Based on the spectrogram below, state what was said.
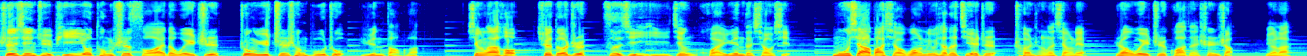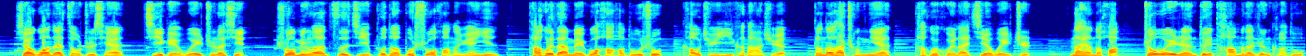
身心俱疲又痛失所爱的未知，终于支撑不住，晕倒了。 醒来后，却得知自己已经怀孕的消息。木下把小光留下的戒指串成了项链，让未知挂在身上。原来，小光在走之前寄给未知的信，说明了自己不得不说谎的原因。他会在美国好好读书，考取医科大学。等到他成年，他会回来接未知。那样的话，周围人对他们的认可度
